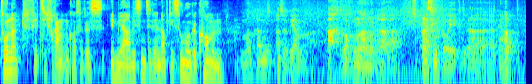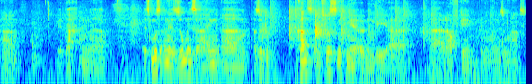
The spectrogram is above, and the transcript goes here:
240 Franken kostet es im Jahr. Wie sind Sie denn auf die Summe gekommen? Man kann, also wir haben acht Wochen lang äh, das Pricing-Projekt äh, gehabt. Äh, wir dachten, es muss eine Summe sein. Also du kannst am Schluss nicht mehr irgendwie raufgehen, wenn du mal eine Summe hast.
